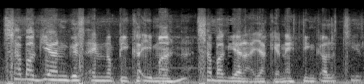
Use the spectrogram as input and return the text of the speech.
Sebagian ges eng nepi ka imahna sebagian aya keneh ting kalecir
